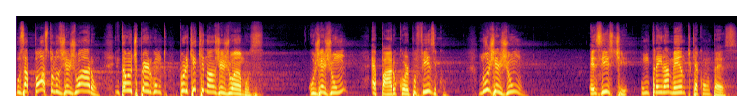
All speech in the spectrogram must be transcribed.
Os apóstolos jejuaram. Então eu te pergunto, por que, que nós jejuamos? O jejum é para o corpo físico. No jejum, existe um treinamento que acontece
